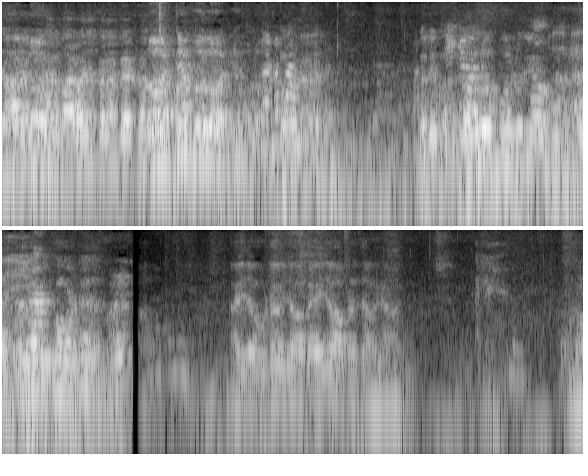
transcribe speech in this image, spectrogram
चार बार बारह बजे पहले बैठ लो आई जाओ उठो जाओ आई जाओ अपने कमरे में लो।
